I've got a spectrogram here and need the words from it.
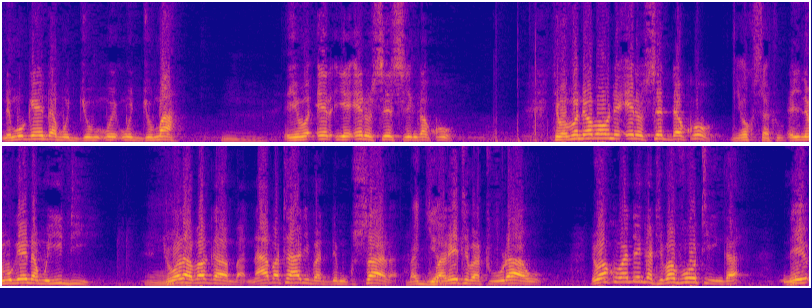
ne mugenda mu Ju- mu- mu juma eyo ye lc esingako. Kyebava ne wabawo ne lc eddako. Eh, ne mugenda mu yidi. Tewala bagamba n'abataali badde mu kusaala baleete batuule awo. Newakubadde nga tebavootinga naye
